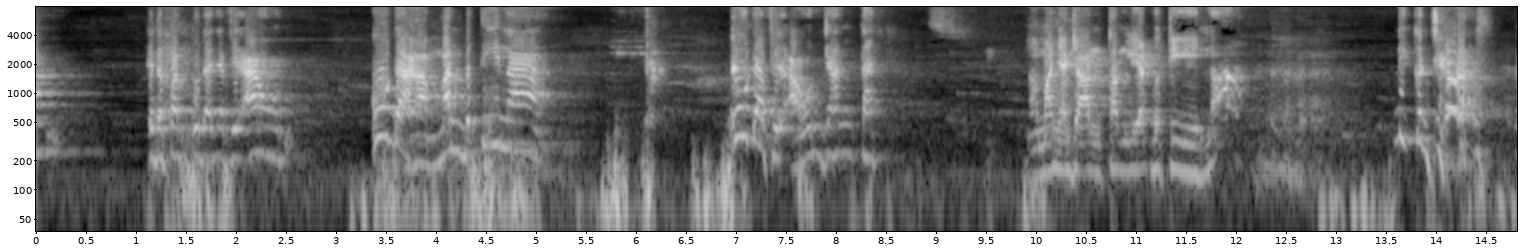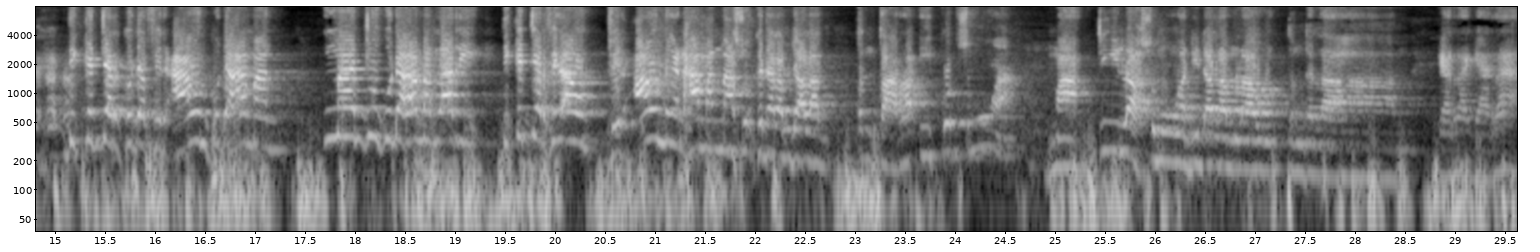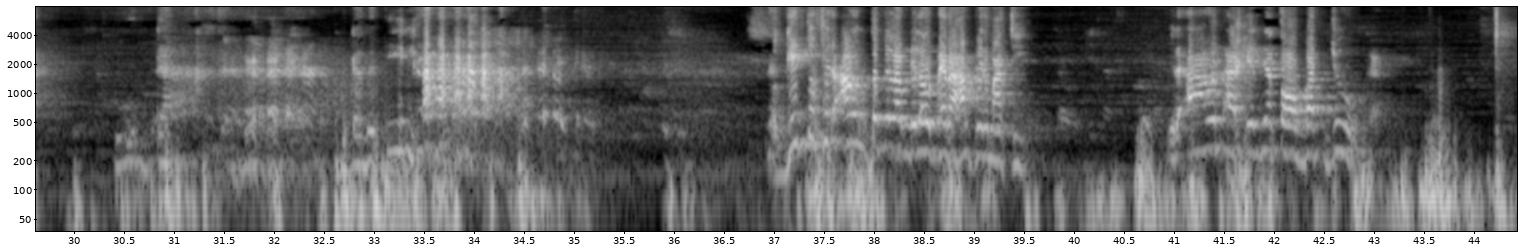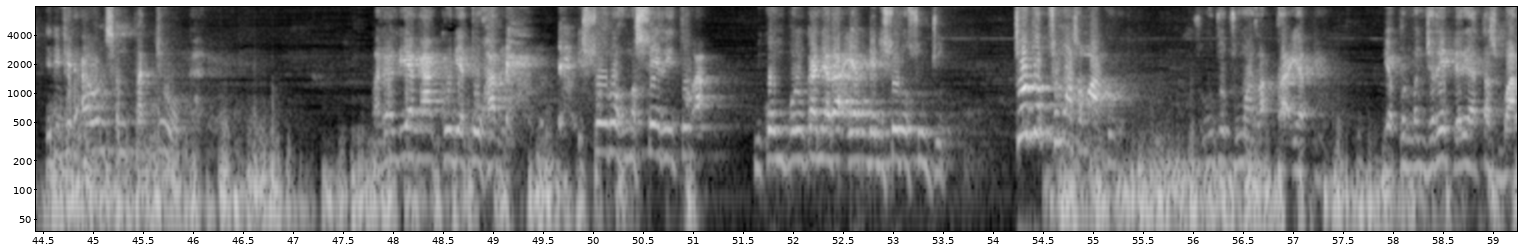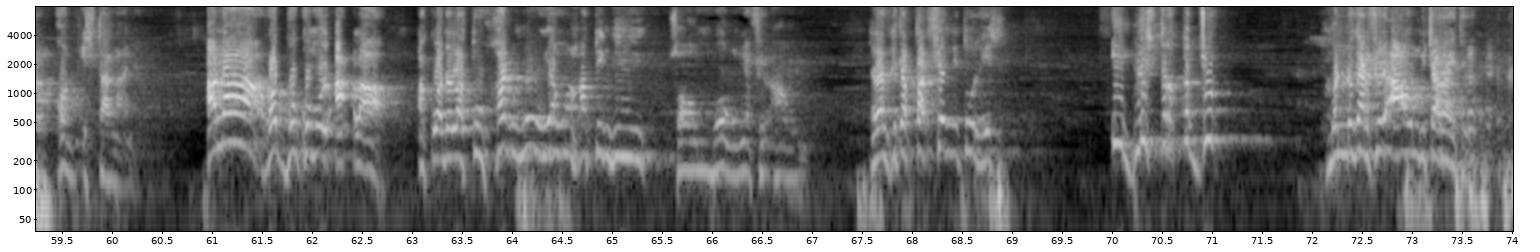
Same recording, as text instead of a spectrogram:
Ke depan kudanya Fir'aun. Kuda Haman betina. Kuda Fir'aun jantan. Namanya jantan lihat betina. Dikejar. Dikejar kuda Fir'aun, kuda Haman. Maju kuda Haman lari. Dikejar Fir'aun. Fir'aun dengan Haman masuk ke dalam jalan. Tentara ikut semua matilah semua di dalam laut tenggelam gara-gara udah udah betina. Begitu Fir'aun tenggelam di laut merah hampir mati. Fir'aun akhirnya tobat juga. Jadi Fir'aun sempat juga. Padahal dia ngaku dia Tuhan. Disuruh Mesir itu dikumpulkannya rakyat dia disuruh sujud Sujud semua sama aku. Sujud semua rakyatnya. Dia pun menjerit dari atas balkon istananya. Ana rabbukumul a'la. Aku adalah Tuhanmu yang maha tinggi. Sombongnya Fir'aun. Dalam kitab tafsir ditulis. Iblis terkejut. Mendengar Fir'aun bicara itu.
